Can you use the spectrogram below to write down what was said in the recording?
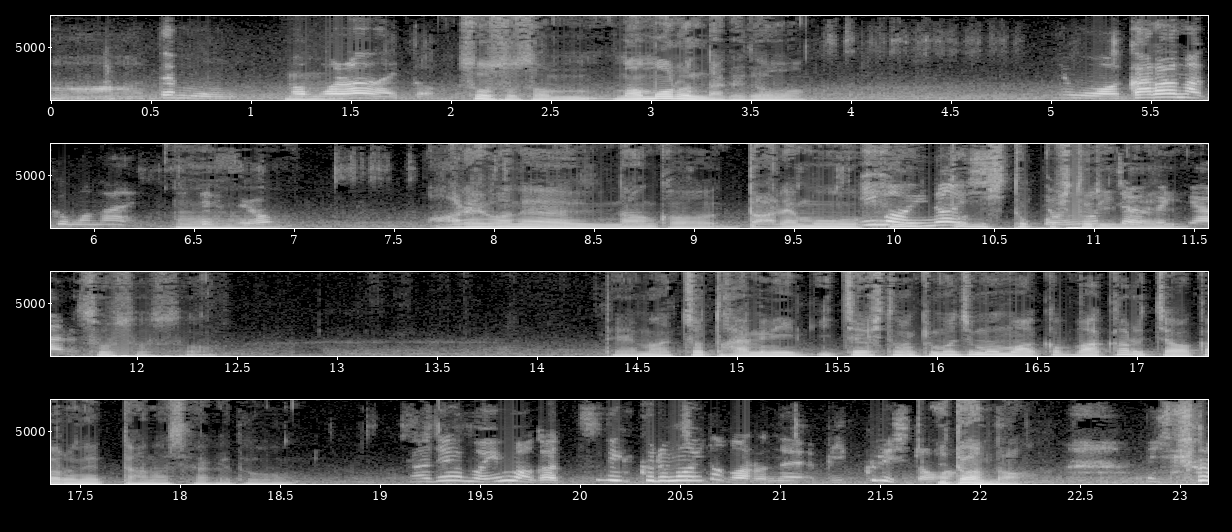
ああ、でも、守らないと。そうそうそう。守るんだけど、でも、わからなくもないうんですよ。あれがねなんか誰も本当に一しってっ子一人いないそうそうそう。でまあちょっと早めに行っちゃう人の気持ちもわかわかるっちゃわかるねって話だけど。あでも今、がっつり車いたからね、びっくりしたわ。いたんだ。いた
